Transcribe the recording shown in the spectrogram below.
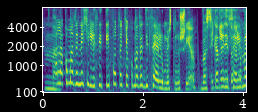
Ναι. αλλά ακόμα δεν έχει λυθεί τίποτα και ακόμα δεν τη θέλουμε στην ουσία. Βασικά Εκεί δεν είναι τη το θέλουμε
